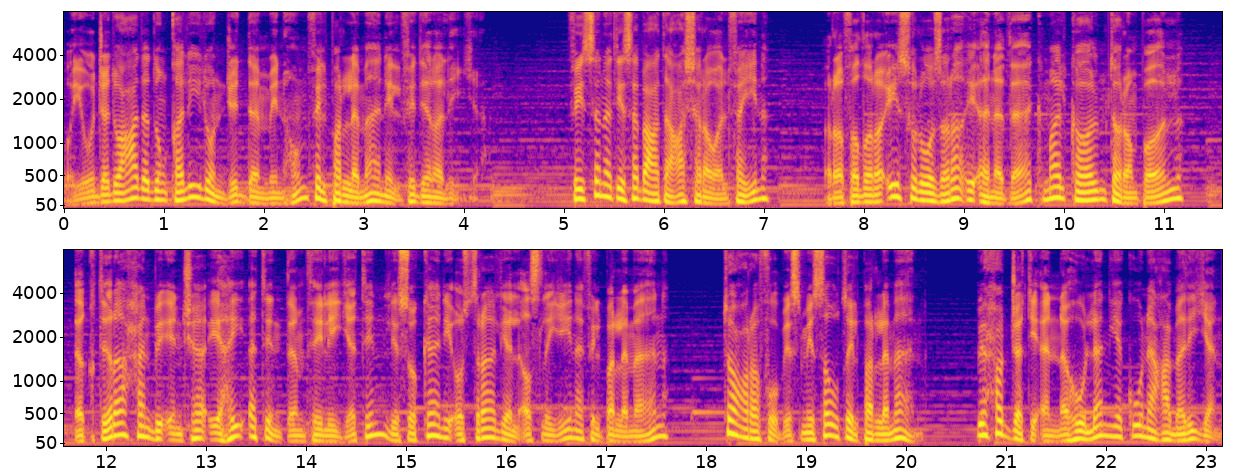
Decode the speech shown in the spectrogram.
ويوجد عدد قليل جدا منهم في البرلمان الفيدرالي. في سنة 17 والفين رفض رئيس الوزراء آنذاك مالكولم تورمبول اقتراحا بإنشاء هيئة تمثيلية لسكان أستراليا الأصليين في البرلمان تعرف باسم صوت البرلمان. بحجة أنه لن يكون عمليا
